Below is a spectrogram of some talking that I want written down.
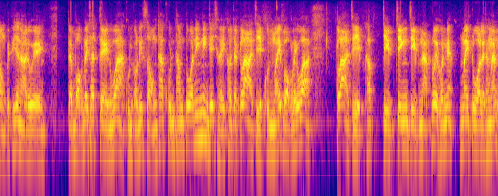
ลองไปพิจารณาดูเอง แต่บอกได้ชัดเจนว่าคุณกองที่สองถ้าคุณทำตัวนิ่งๆเฉยๆเขาจะกล้าจีบคุณไหมบอกเลยว่า กล้าจีบครับ จีบจริง จีบหนักด้วยคนเนี้ยไม่กลัวอะไรทั้งนั้น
